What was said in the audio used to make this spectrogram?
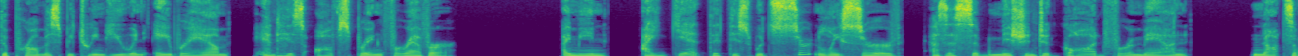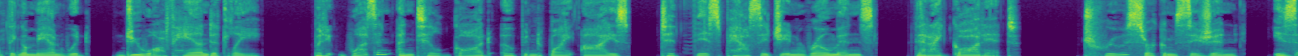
the promise between you and Abraham and his offspring forever? I mean, I get that this would certainly serve as a submission to God for a man, not something a man would do offhandedly, but it wasn't until God opened my eyes to this passage in Romans that I got it. True circumcision is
